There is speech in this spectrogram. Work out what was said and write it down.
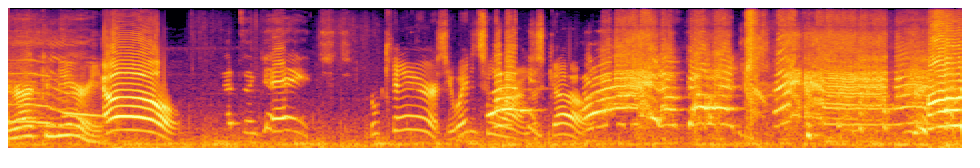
you're our canary. Go! It's engaged. Who cares? You waited too long. Just go. All right, I'm going. Oh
